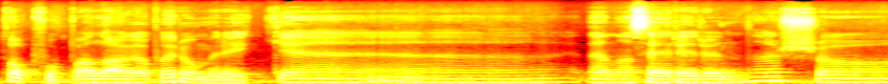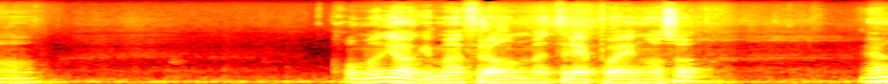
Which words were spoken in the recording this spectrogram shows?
toppfotballagene på Romerike eh, i denne serierunden her, så kom han jaggu meg fra han med tre poeng også. Ja,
